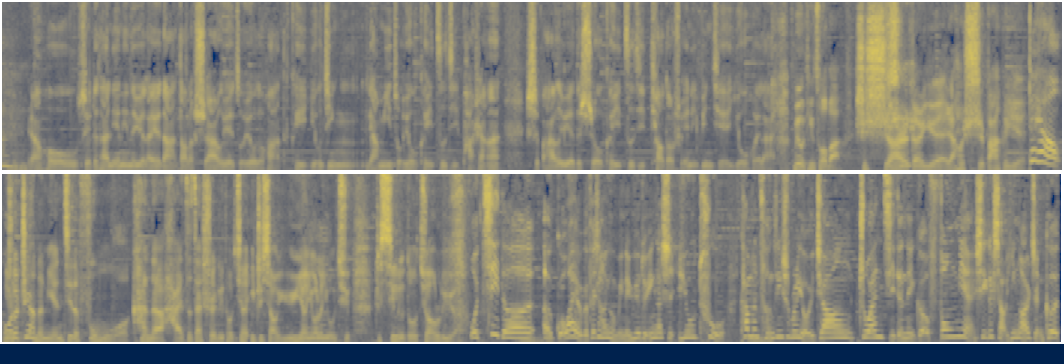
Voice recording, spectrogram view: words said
嗯，然后随着他年龄的越来越大，到了十二个月左右的话，他可以游进两米左右，可以自己爬上岸。十八个月的时候。可以自己跳到水里，并且游回来。没有听错吧？是十二个月，然后十八个月。对啊，你说这样的年纪的父母看着孩子在水里头，就像一只小鱼一样游来游去，这心里有多焦虑啊！我记得，呃，国外有个非常有名的乐队，应该是 U Two，他们曾经是不是有一张专辑的那个封面是一个小婴儿，整个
